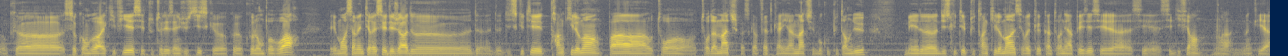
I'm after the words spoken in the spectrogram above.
Donc, euh, ce qu'on veut rectifier, c'est toutes les injustices que, que, l'on peut voir. Et moi, ça m'intéressait déjà de, de, discuter tranquillement, pas autour, autour d'un match, parce qu'en fait, quand il y a un match, c'est beaucoup plus tendu. Mais de discuter plus tranquillement, c'est vrai que quand on est apaisé, c'est différent. Voilà. Donc, il y a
